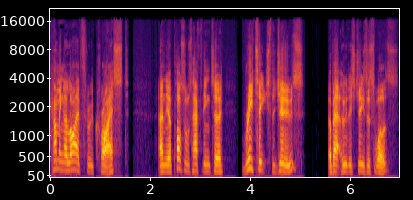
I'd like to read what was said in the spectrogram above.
coming alive through Christ, and the apostles having to reteach the Jews about who this Jesus was,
